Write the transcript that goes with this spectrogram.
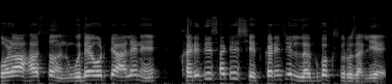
पोळा हा सण उद्यावरती आल्याने खरेदीसाठी शेतकऱ्यांची लगबग सुरू झाली आहे.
